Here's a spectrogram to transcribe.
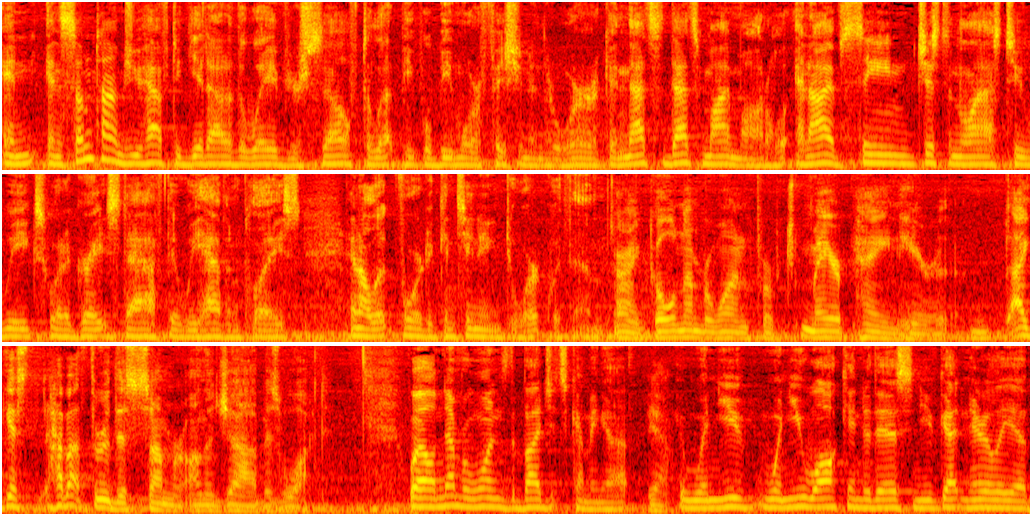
And, and sometimes you have to get out of the way of yourself to let people be more efficient in their work. And that's, that's my model. And I've seen just in the last two weeks what a great staff that we have in place. And I look forward to continuing to work with them. All right, goal number one for Mayor Payne here. I guess, how about through this summer on the job is what? Well, number one is the budget's coming up. Yeah. When you when you walk into this and you've got nearly a,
